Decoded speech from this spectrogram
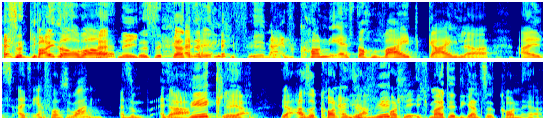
Das sind doch überhaupt hä? nicht. Das sind ganz Also- ähnliche Filme. Also Con Air ist doch weit geiler als, als Air Force One. Also, also ja, wirklich. Ja, ja. Ja, also Con Also ja, Con, wirklich. ich meinte die ganze Con Air.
